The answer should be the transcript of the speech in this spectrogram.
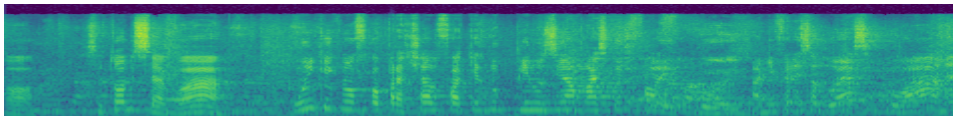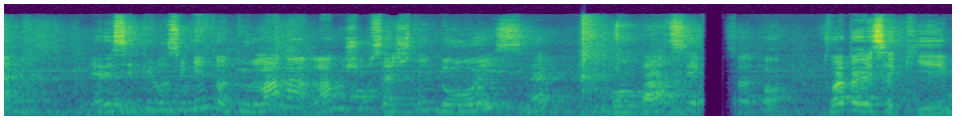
Ó, se tu observar, o único que não ficou prateado foi aquele do pinozinho a mais que eu te falei. Foi. A diferença do S pro A, né? Era esse pinozinho bem aqui. Lá, na- lá no chipset tem dois, né? Contatos e. Ó, tu vai pegar esse aqui,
